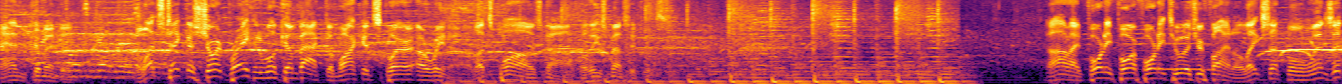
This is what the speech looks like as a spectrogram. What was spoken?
and commended. Well, let's take a short break and we'll come back to Market Square Arena. Let's pause now for these messages. All right, 44-42 is your final. Lake Central wins it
